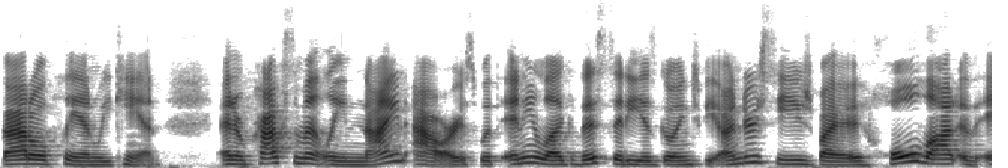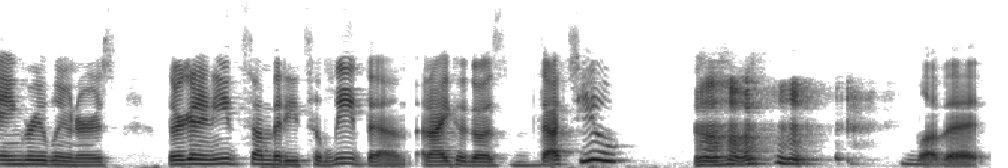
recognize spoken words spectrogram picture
Battle plan we can. In approximately nine hours, with any luck, this city is going to be under siege by a whole lot of angry lunars. They're going to need somebody to lead them. And Iko goes, That's you. Uh huh. Love it.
